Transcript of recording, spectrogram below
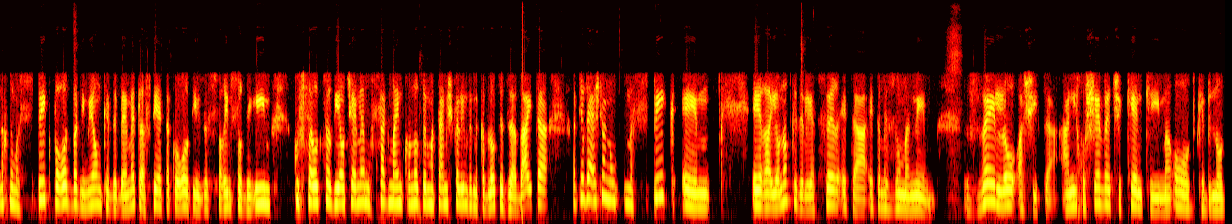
אנחנו מספיק פורות בדמיון כדי באמת להפתיע את הקורות, אם זה ספרים סודיים, קופסאות סודיות שאין להם מושג מה הן קונות ב-200 שקלים ומקבלות את זה הביתה. אתה יודע, יש לנו מספיק... אה, רעיונות כדי לייצר את, ה, את המזומנים. זה לא השיטה. אני חושבת שכן, כאימהות, כבנות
